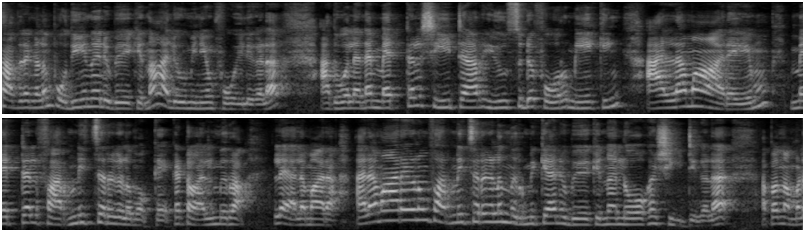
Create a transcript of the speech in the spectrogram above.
സാധനങ്ങളും പൊതിയുന്നതിന് ഉപയോഗിക്കുന്ന അലൂമിനിയം ഫോയിലുകൾ അതുപോലെ തന്നെ metal sheet are used for making അലമാരയും മെറ്റൽ ഫർണിച്ചറുകളും ഒക്കെ. കേട്ടോ അൽമിറ. അല്ലേ അലമാര? അലമാരകളും ഫർണിച്ചറുകളും നിർമ്മിക്കാൻ ഉപയോഗിക്കുന്ന ലോഹ ഷീറ്റുകൾ അപ്പം നമ്മൾ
